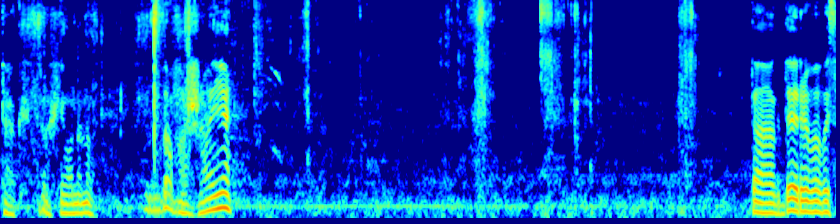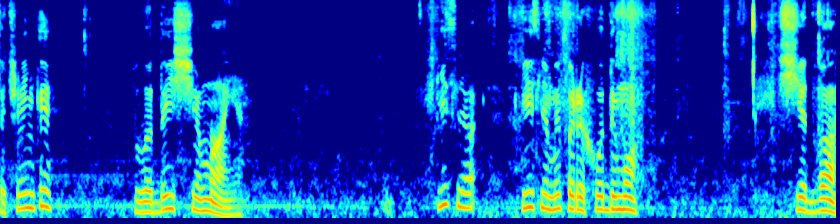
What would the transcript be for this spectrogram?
Так, трохи воно нам заважає. Так, дерево височеньке, плоди ще має. Після, після ми переходимо ще два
